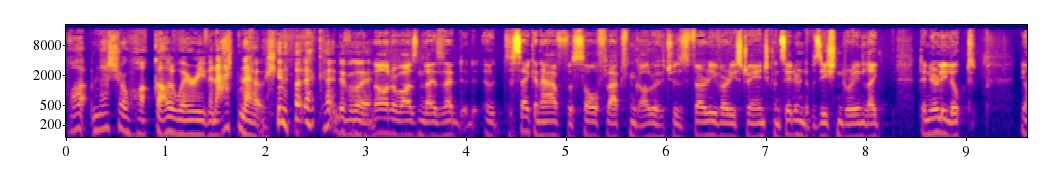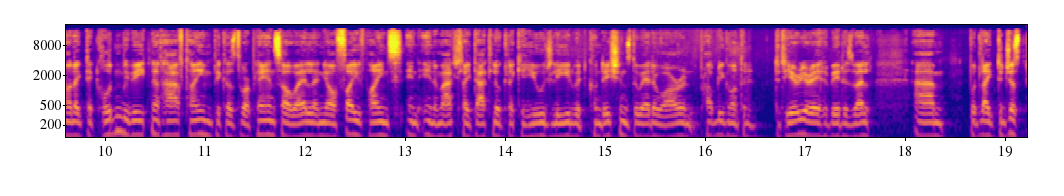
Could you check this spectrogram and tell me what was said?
What, I'm not sure what Galway are even at now. You know that kind of way. No, there wasn't. Like I said, the second half was so flat from Galway, which was very, very strange considering the position they're in. Like they nearly looked, you know, like they couldn't be beaten at half time because they were playing so well. And, you know, five points in, in a match like that looked like a huge lead with conditions the way they were and probably going to deteriorate a bit as well. Um, but like they just,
